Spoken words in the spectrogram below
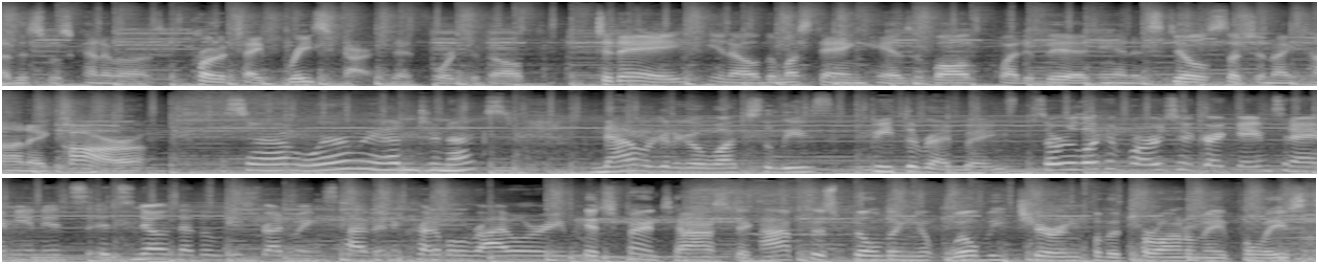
Uh, this was kind of a prototype race car that Ford developed. Today, you know, the Mustang has evolved quite a bit, and it's still such an iconic car. Sarah, where are we heading to next? Now we're going to go watch the Leafs beat the Red Wings. So we're looking forward to a great game today. I mean, it's it's known that the Leafs Red Wings have an incredible rivalry. It's fantastic. Half this building will be cheering for the Toronto Maple Leafs.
